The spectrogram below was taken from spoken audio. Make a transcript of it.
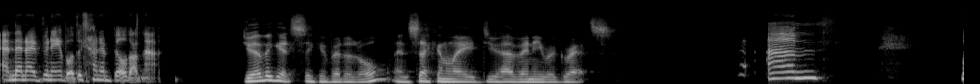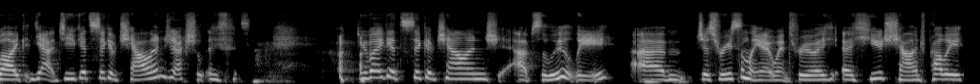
and then i've been able to kind of build on that. Do you ever get sick of it at all? And secondly do you have any regrets? Um well, like, yeah, do you get sick of challenge? Actually, do I get sick of challenge? Absolutely. Um, just recently, I went through a, a huge challenge, probably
